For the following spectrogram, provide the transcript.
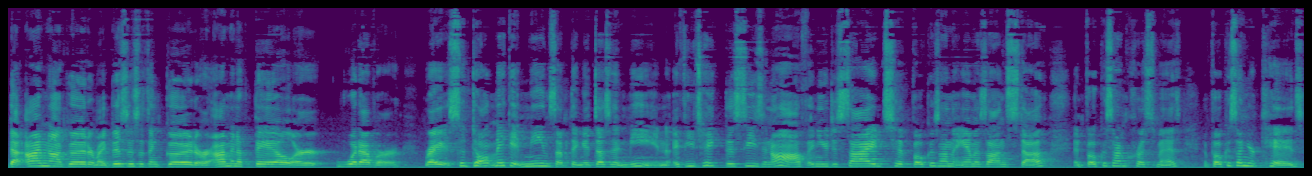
that I'm not good or my business isn't good or I'm to fail or whatever, right? So don't make it mean something it doesn't mean. If you take this season off and you decide to focus on the Amazon stuff and focus on Christmas and focus on your kids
